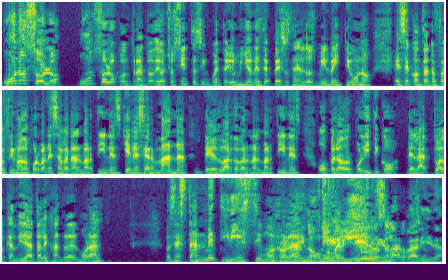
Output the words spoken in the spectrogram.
uno solo, un solo contrato de 851 millones de pesos en el 2021. Ese contrato fue firmado por Vanessa Bernal Martínez, quien es hermana de Eduardo Bernal Martínez, operador político de la actual candidata Alejandra del Moral. O sea, están metidísimos, Ay, Rolando. no, metidísimos qué en la corrupción. barbaridad.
